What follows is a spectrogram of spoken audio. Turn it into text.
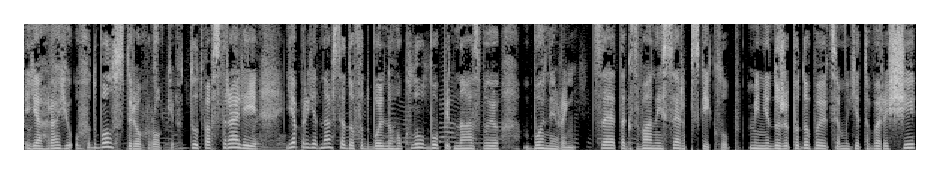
Я граю у футбол з трьох років. Тут в Австралії я приєднався до футбольного клубу під назвою Бонеринг. Це так званий сербський клуб. Мені дуже подобаються мої товариші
